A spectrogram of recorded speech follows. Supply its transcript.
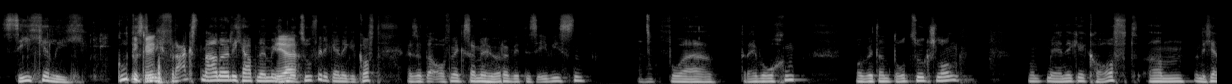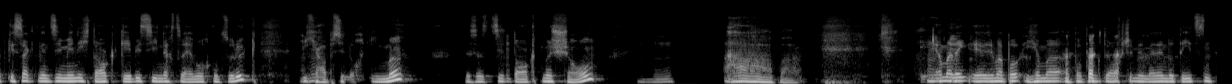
Sicherlich. Gut, dass Wirklich? du mich fragst, Manuel. Ich habe nämlich ja. zufällig eine gekauft. Also der aufmerksame Hörer wird es eh wissen. Mhm. Vor drei Wochen habe ich dann dort zugeschlagen und mir eine gekauft. Ähm, und ich habe gesagt, wenn sie mir nicht taugt, gebe ich sie nach zwei Wochen zurück. Mhm. Ich habe sie noch immer. Das heißt, sie taugt mir schon. Mhm. Aber ich habe mir, hab mir, hab mir ein paar Punkte aufgeschrieben in meinen Notizen.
